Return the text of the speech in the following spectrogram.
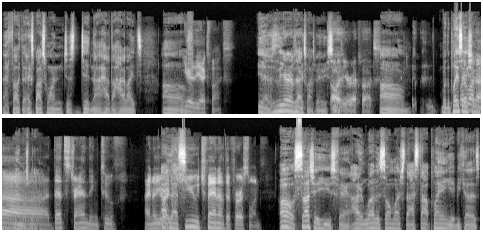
I felt like the Xbox One just did not have the highlights of. Year of the Xbox. yeah, this is the year of the Xbox, baby. It's So, always your Xbox. um, but the PlayStation, What PlayStation, about yeah, much uh, Death Stranding too? I know you're Uh, a huge fan of the first one. Oh, such a huge fan. I love it so much that I stopped playing it because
